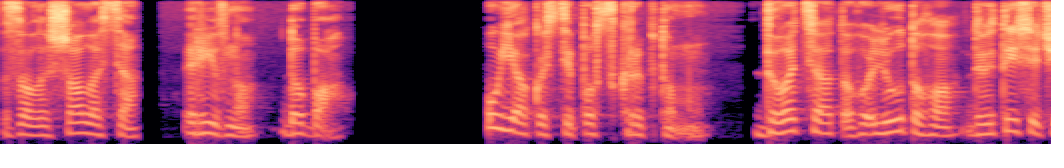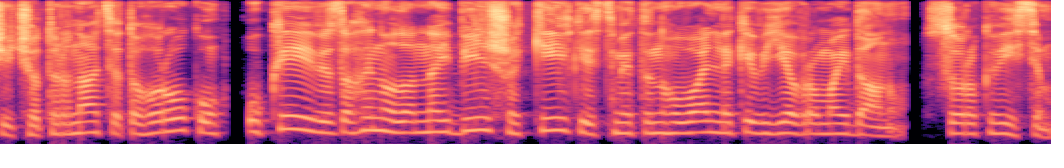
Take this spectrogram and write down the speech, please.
залишалася рівно доба. У якості постскриптуму. 20 лютого 2014 року у Києві загинула найбільша кількість мітингувальників Євромайдану 48.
